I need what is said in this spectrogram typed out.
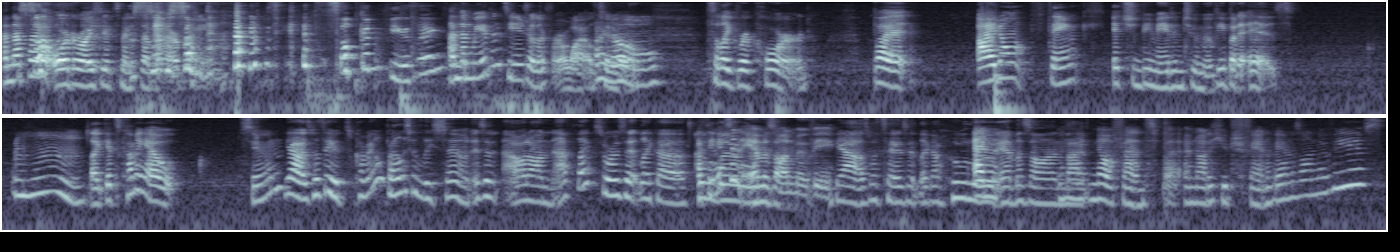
And that's why the order always gets mixed up so our sometimes so confusing. And then we haven't seen each other for a while too. I know. To like record. But I don't think it should be made into a movie, but it is. Mm-hmm. Like it's coming out soon. Yeah, I was supposed to say it's coming out relatively soon. Is it out on Netflix or is it like a? I think it's an Amazon movie. Yeah, I was about to say, is it like a Hulu, And- Amazon? That like, no offense, but I'm not a huge fan of Amazon movies.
